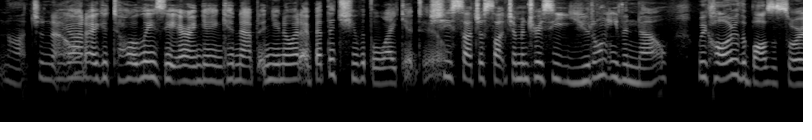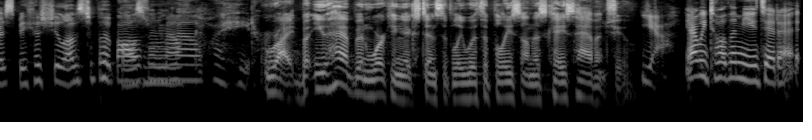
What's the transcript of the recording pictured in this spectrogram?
not Janelle. Oh God, I could totally see Aaron getting kidnapped. And you know what? I bet that she would like it too. She's such a slut, Jim and Tracy. You don't even know. We call her the Ballsosaurus because she loves to put, balls, in her, mouth. I hate her. Right, but you have been working extensively with the police on this case, haven't you? Yeah. yeah, we told them you did it.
